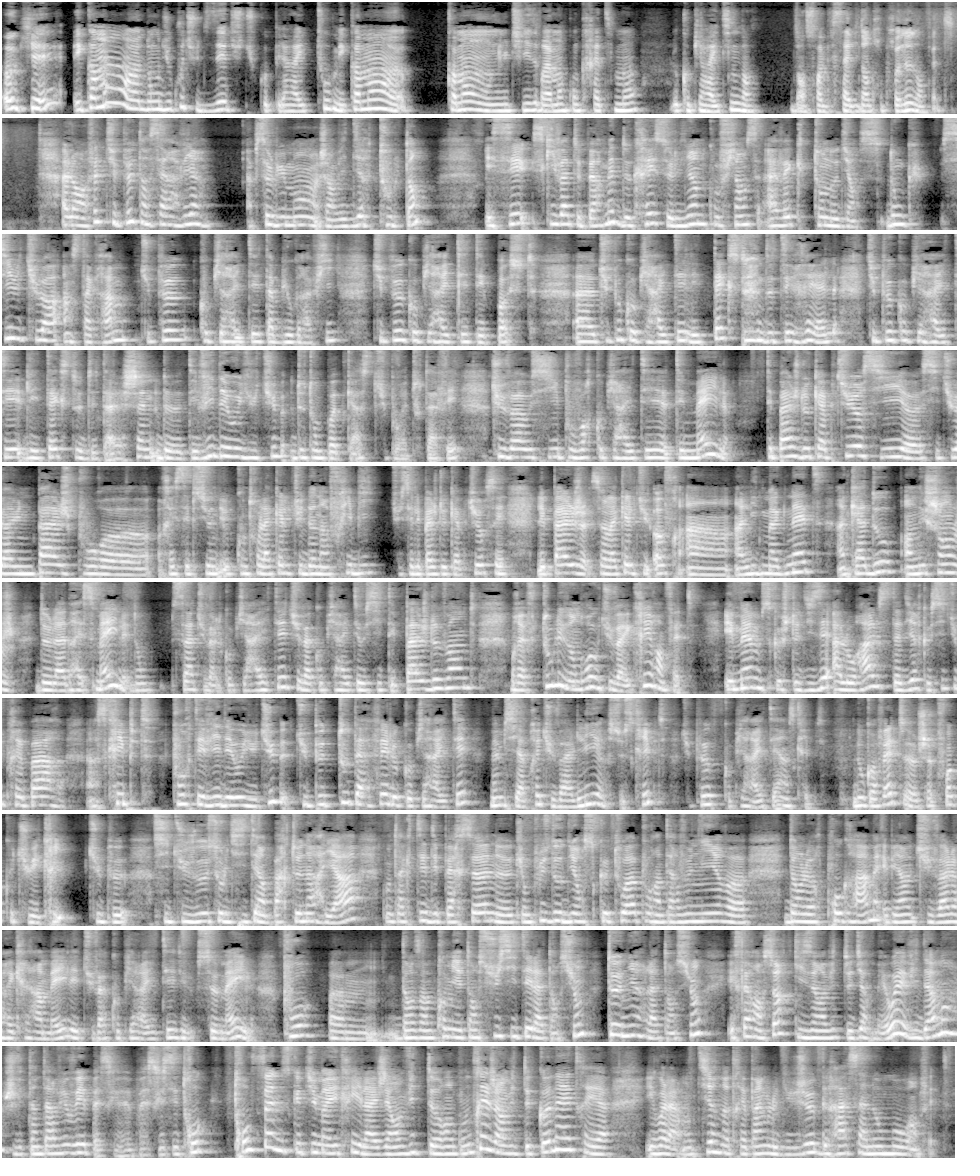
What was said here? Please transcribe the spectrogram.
ok. Et comment, euh, donc du coup, tu disais, tu, tu copyright tout, mais comment, euh, comment on utilise vraiment concrètement le copywriting dans, dans sa vie d'entrepreneuse en fait? Alors en fait, tu peux t'en servir absolument, j'ai envie de dire, tout le temps. Et c'est ce qui va te permettre de créer ce lien de confiance avec ton audience. Donc, si tu as Instagram, tu peux copyrighter ta biographie, tu peux copyrighter tes posts, euh, tu peux copyrighter les textes de tes réels, tu peux copyrighter les textes de ta chaîne, de tes vidéos YouTube, de ton podcast, tu pourrais tout à fait. Tu vas aussi pouvoir copyrighter tes mails tes pages de capture, si, euh, si tu as une page pour euh, réceptionner, contre laquelle tu donnes un freebie, tu sais, les pages de capture, c'est les pages sur lesquelles tu offres un, un magnet, un cadeau en échange de l'adresse mail. Donc ça, tu vas le copyrighter. Tu vas copyrighter aussi tes pages de vente. Bref, tous les endroits où tu vas écrire en fait. Et même ce que je te disais à l'oral, c'est-à-dire que si tu prépares un script pour tes vidéos YouTube, tu peux tout à fait le copyrighter, même si après tu vas lire ce script, tu peux copyrighter un script. Donc en fait, euh, chaque fois que tu écris, tu peux, si tu veux solliciter un partenariat, contacter des personnes euh, qui ont plus d'audience que toi pour intervenir euh, dans leur programme, eh bien tu vas leur écrire un mail et tu vas copyrighter ce mail pour, dans un premier temps, susciter l'attention, tenir l'attention et faire en sorte qu'ils aient envie de te dire, mais ouais, évidemment, je vais t'interviewer parce que parce que c'est trop trop fun ce que tu m'as écrit là, j'ai envie de te rencontrer, j'ai envie de te connaître et, et voilà, on tire notre épingle du jeu grâce à nos mots en fait.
